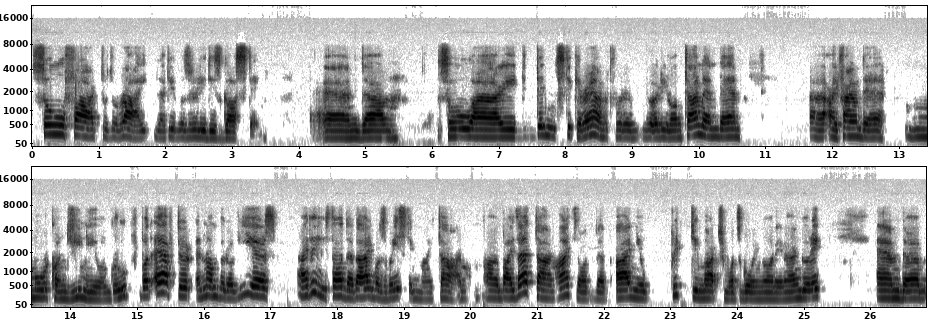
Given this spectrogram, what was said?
so far to the right that it was really disgusting. And um, so I didn't stick around for a very long time, and then uh, I found a more congenial group. But after a number of years, I really thought that I was wasting my time. Uh, by that time, I thought that I knew pretty much what's going on in Hungary. And um,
